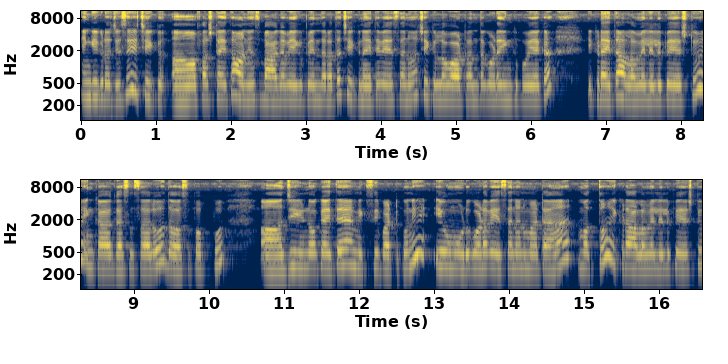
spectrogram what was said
ఇంక ఇక్కడ వచ్చేసి చికెన్ ఫస్ట్ అయితే ఆనియన్స్ బాగా వేగిపోయిన తర్వాత చికెన్ అయితే వేసాను. చికెన్లో వాటర్ అంతా కూడా ఇంకిపోయాక ఇక్కడైతే అల్లం వెల్లుల్లి పేస్టు ఇంకా గససాలు దోసపప్పు ఆ, జీడినోకి అయితే మిక్సీ పట్టుకుని ఇవి మూడు కూడా వేసాను అనమాట మొత్తం ఇక్కడ అల్లం వెల్లుల్లి పేస్టు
